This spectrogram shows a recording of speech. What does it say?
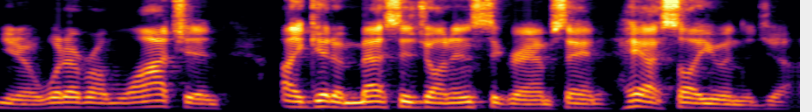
you know whatever I'm watching, I get a message on Instagram saying, "Hey, I saw you in the gym."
